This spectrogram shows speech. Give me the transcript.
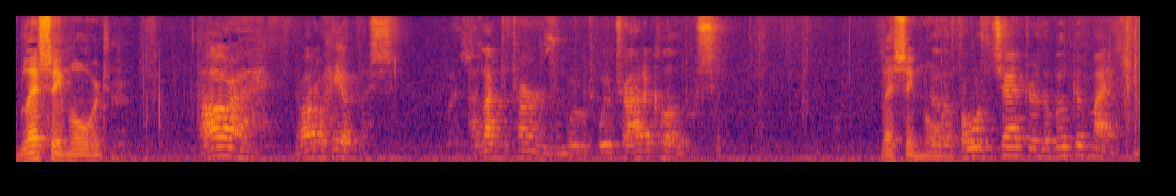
Bless him, Lord. All right, God will help us. I'd like to turn and we'll, we'll try to close Bless him, to the fourth chapter of the book of Matthew.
